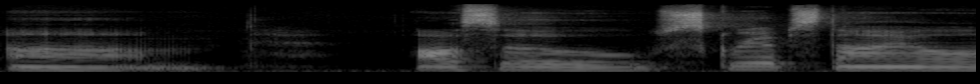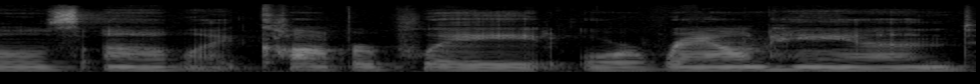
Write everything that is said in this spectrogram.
um, also script styles uh, like copper plate or round hand.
